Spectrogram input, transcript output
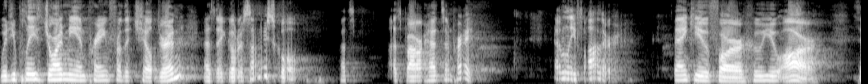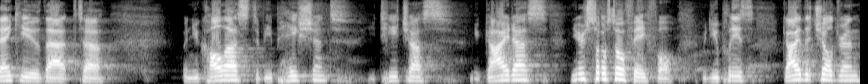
would you please join me in praying for the children as they go to Sunday school? Let's, let's bow our heads and pray. Heavenly Father, thank you for who you are. Thank you that uh, when you call us to be patient, you teach us, you guide us, you're so, so faithful. Would you please guide the children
